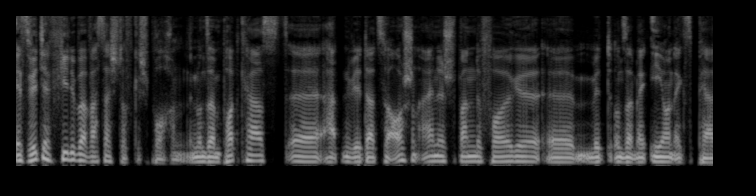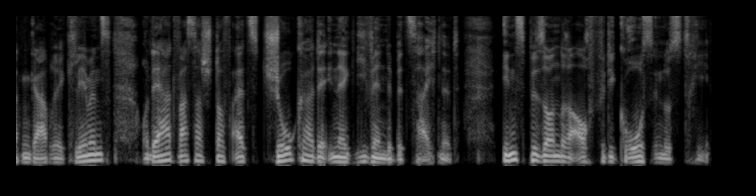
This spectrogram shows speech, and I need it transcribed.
es wird ja viel über Wasserstoff gesprochen. In unserem Podcast äh, hatten wir dazu auch schon eine spannende Folge äh, mit unserem E.ON-Experten Gabriel Clemens und er hat Wasserstoff als Joker der Energiewende bezeichnet, insbesondere auch für die Großindustrie.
